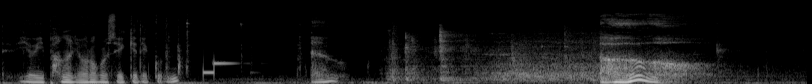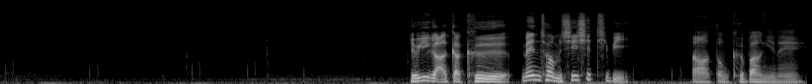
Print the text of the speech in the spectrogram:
드디어 이 방을 열어볼 수 있게 됐군. 오. 오. 여기가 아까 그 맨 처음 CCTV 나왔던 그 방이네.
